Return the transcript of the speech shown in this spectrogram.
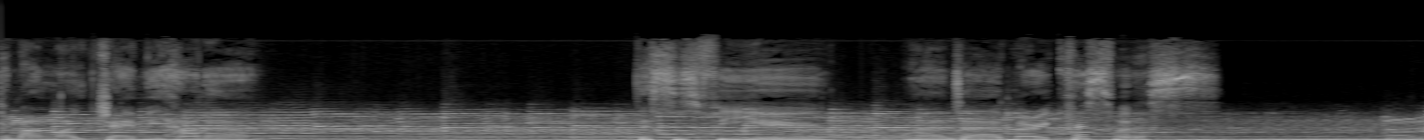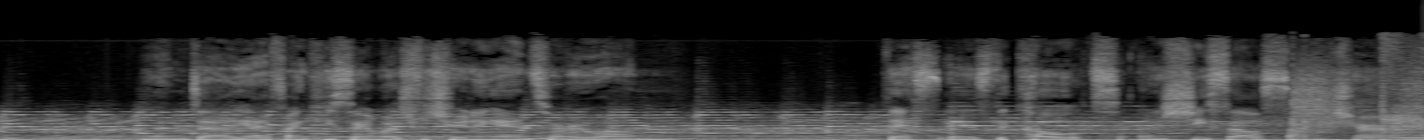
To man like Jamie Hanna, this is for you. And uh, Merry Christmas. And uh, yeah, thank you so much for tuning in to everyone. This is The Cult and She Sells Sanctuary.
